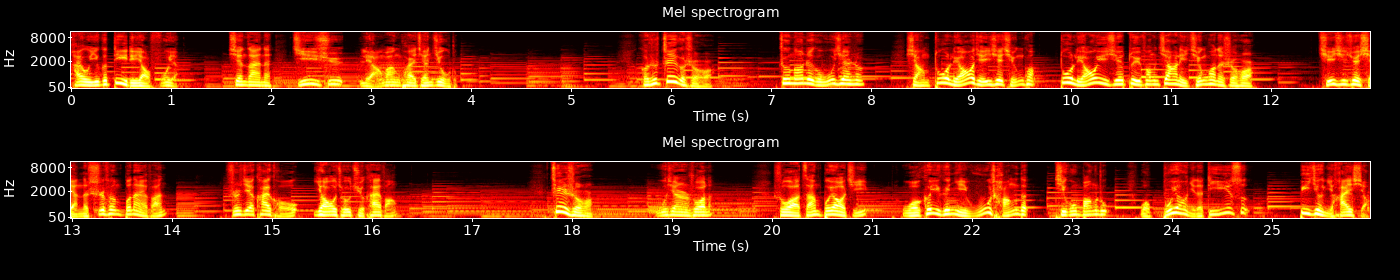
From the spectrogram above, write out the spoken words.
还有一个弟弟要抚养。现在呢，急需两万块钱救助。可是这个时候，正当这个吴先生想多了解一些情况，多聊一些对方家里情况的时候，琪琪却显得十分不耐烦，直接开口要求去开房。这时候，吴先生说了：“说啊咱不要急，我可以给你无偿的提供帮助，我不要你的第一次，毕竟你还小，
